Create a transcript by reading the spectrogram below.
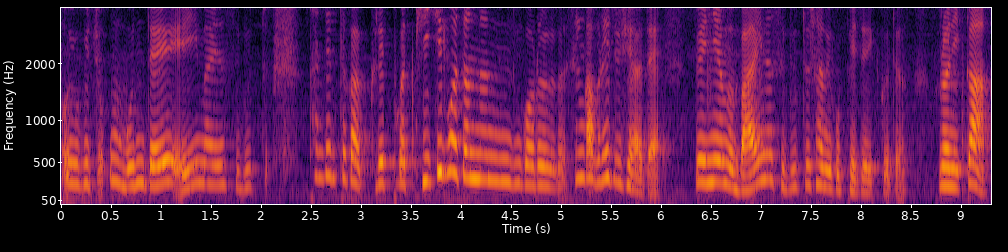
어, 여기 조금 뭔데? a 마이너스 루트 탄젠트가 그래프가 뒤집어졌는 거를 생각을 해주셔야 돼. 왜냐하면 마이너스 루트 3이 곱해져 있거든. 그러니까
